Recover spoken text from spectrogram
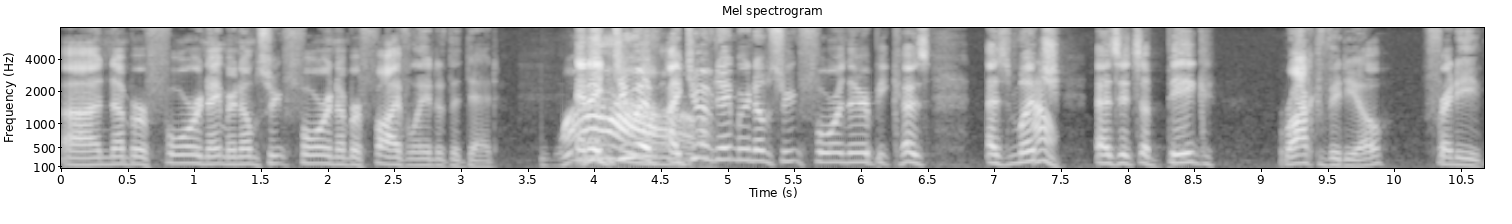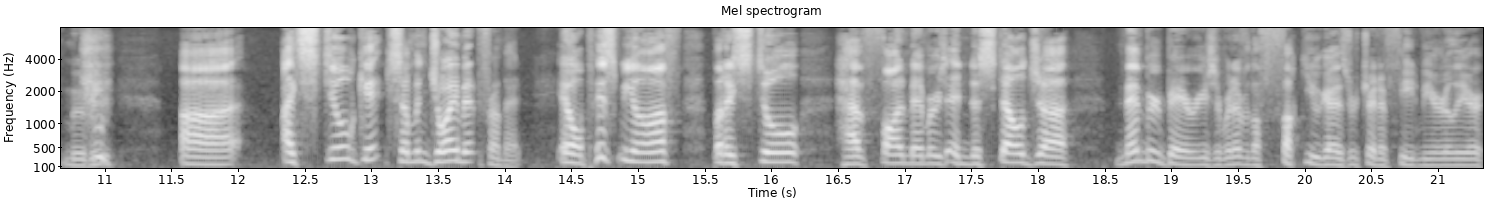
Uh, number four, Nightmare on Elm Street Four. Number five, Land of the Dead. Wow. And I do have I do have Nightmare on Elm Street four in there because as much Wow. as it's a big rock video, Freddy movie, uh, I still get some enjoyment from it. It'll piss me off, but I still have fond memories and nostalgia. Member berries or whatever the fuck you guys were trying to feed me earlier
